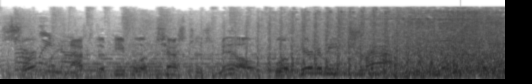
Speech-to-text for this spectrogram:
certainly not to the people of Chester's Mill who appear to be trapped.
